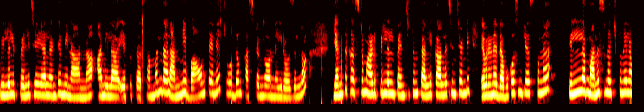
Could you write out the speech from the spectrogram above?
పిల్లలకి పెళ్ళి చేయాలంటే మీ నాన్న అని ఇలా ఎత్తుతారు. సంబంధాలు అన్నీ బాగుంటేనే చూడడం కష్టంగా ఉన్నాయి ఈ రోజుల్లో. ఎంత కష్టం ఆడపిల్లల్ని పెంచడం తల్లికి ఆలోచించండి. ఎవరైనా డబ్బు కోసం చేసుకున్నా పిల్ల మనసు నచ్చుకునేలా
